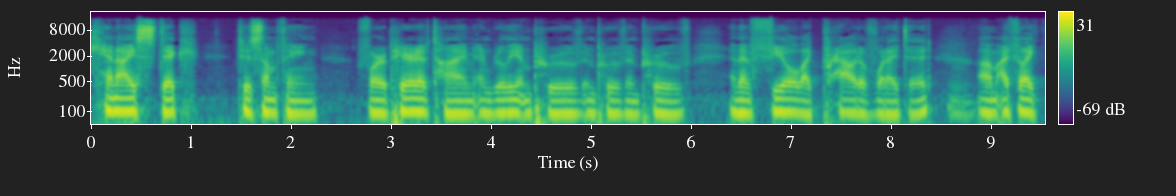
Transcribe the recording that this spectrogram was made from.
can I stick to something for a period of time and really improve, improve, improve, and then feel like proud of what I did? Um, I feel like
